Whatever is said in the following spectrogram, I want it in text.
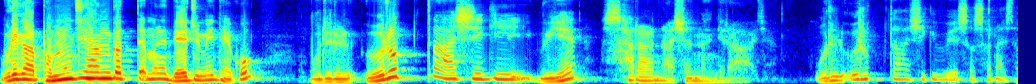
우리가 범죄한 것 때문에 내줌이 되고 우리를 의롭다 하시기 위해 살아나셨느니라. 우리를 의롭다 하시기 위해서 살아서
